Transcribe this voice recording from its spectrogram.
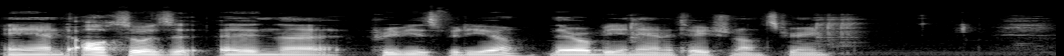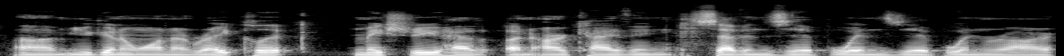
and also as in the previous video there will be an annotation on screen um, you're going to want to right click, make sure you have an archiving 7-zip, WinZip, WinRAR,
